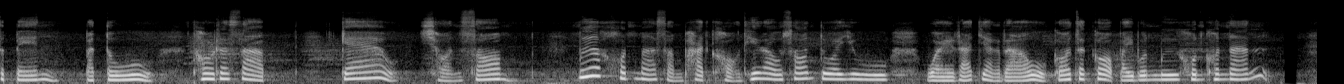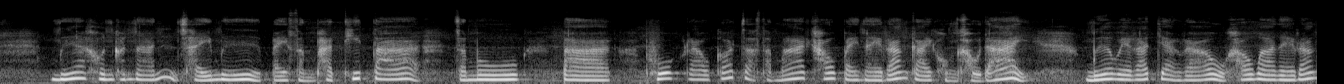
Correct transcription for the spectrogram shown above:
จะเป็นประตู โทรศัพท์ แก้ว ช้อนซ่อม เมื่อคนมาสัมผัสของที่เราซ่อนตัวอยู่ ไวรัสอย่างเราก็จะเกาะไปบนมือคนคนนั้น เมื่อคนคนนั้นใช้มือไปสัมผัสที่ตา จมูก ปาก พวกเราก็จะสามารถเข้าไปในร่างกายของเขาได้ เมื่อไวรัสอย่างเราเข้ามาในร่าง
